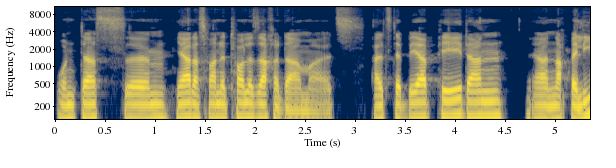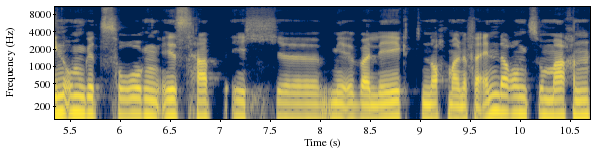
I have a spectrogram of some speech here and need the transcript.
Und das, ähm, ja, das war eine tolle Sache damals. Als der BAP dann ja, nach Berlin umgezogen ist, habe ich äh, mir überlegt, nochmal eine Veränderung zu machen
